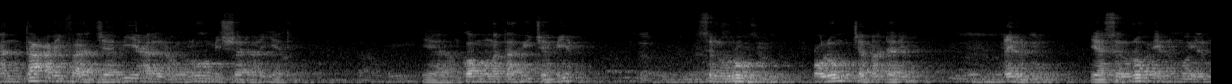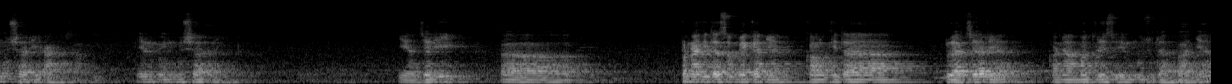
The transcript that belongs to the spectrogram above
an ta'rifa jami'al ulumi syar'iyyati. Ya engkau mengetahui jami' seluruh ulum jamak dari ilmu. Ya seluruh ilmu-ilmu syariah. Ilmu-ilmu syar'i. Ya jadi eh, pernah kita sampaikan ya kalau kita belajar ya karena majelis ilmu sudah banyak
